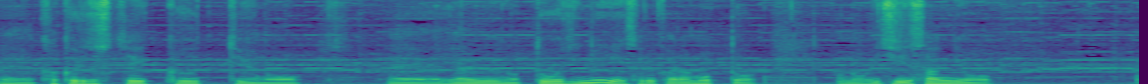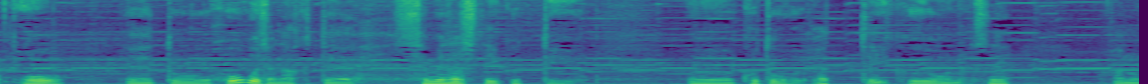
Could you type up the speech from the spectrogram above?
え確立していくっていうのを、えやるのと同時にそれからもっとあの一次産業を、えーと、保護じゃなくて攻めさせていくっていうことをやっていくようなですねあの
